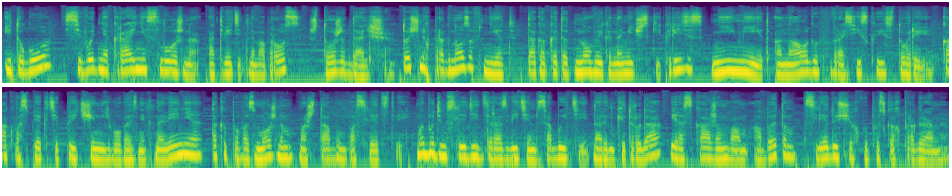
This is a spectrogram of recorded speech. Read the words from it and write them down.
Итого, сегодня крайне сложно ответить на вопрос, что же дальше. Точных прогнозов нет, так как этот новый экономический кризис не имеет аналогов в российской истории, как в аспекте причин его возникновения, так и по возможным масштабам последствий. Мы будем следить за развитием событий на рынке труда и расскажем вам об этом в следующих выпусках программы.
